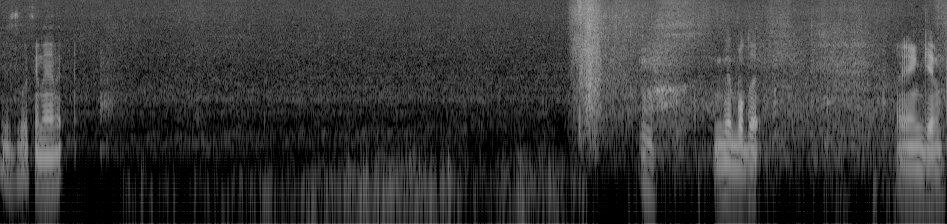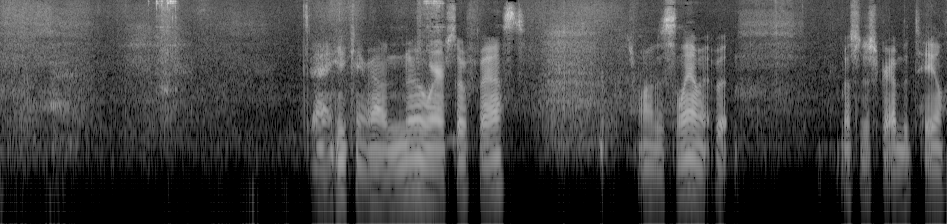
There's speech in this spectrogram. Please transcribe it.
He's looking at it. Nibbled it. I didn't get him. Dang, he came out of nowhere so fast. Just wanted to slam it, but must have just grabbed the tail.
